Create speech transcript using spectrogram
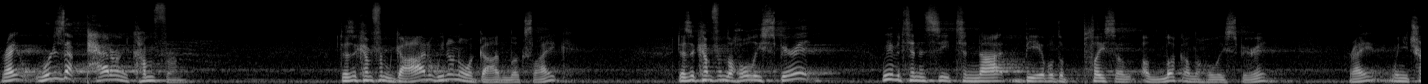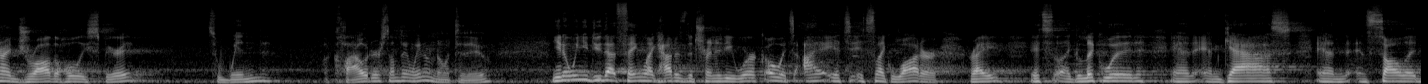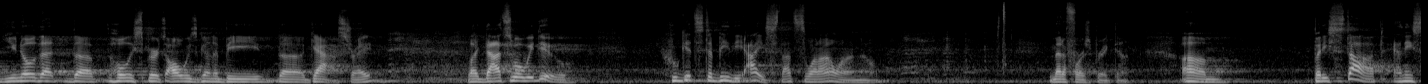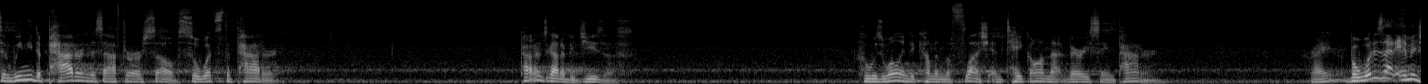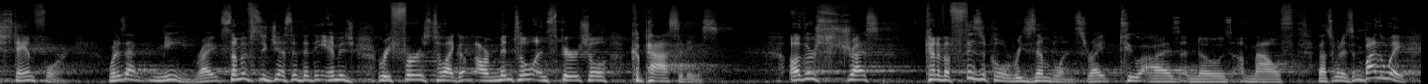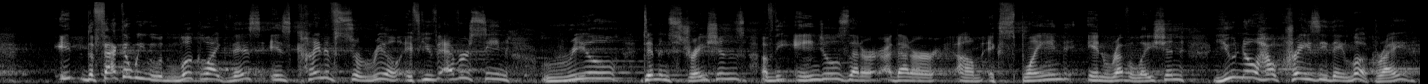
Right? Where does that pattern come from? Does it come from God? We don't know what God looks like. Does it come from the Holy Spirit? We have a tendency to not be able to place a, a, look on the Holy Spirit, right? When you try and draw the Holy Spirit, it's a wind, a cloud or something. We don't know what to do. You know, when you do that thing, like how does the Trinity work? Oh, it's, I, it's, it's like water, right? It's like liquid and, and gas and, and solid. You know that the Holy Spirit's always going to be the gas, right? Like that's what we do. Who gets to be the ice? That's what I want to know metaphors break down. Um, but he stopped and he said, We need to pattern this after ourselves. So, what's the pattern? Pattern's got to be Jesus, who was willing to come in the flesh and take on that very same pattern. Right? But what does that image stand for? What does that mean, right? Some have suggested that the image refers to like our mental and spiritual capacities. Others stress kind of a physical resemblance, right? Two eyes, a nose, a mouth. That's what it is. And by the way, it, the fact that we would look like this is kind of surreal. If you've ever seen real demonstrations of the angels that are, that are um, explained in Revelation, you know how crazy they look, right?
